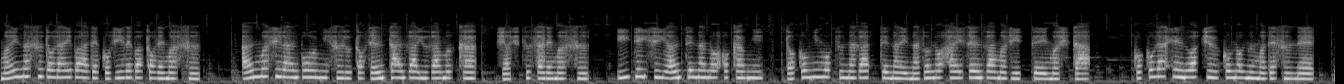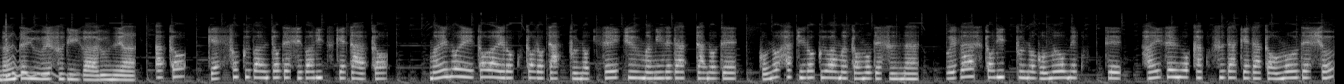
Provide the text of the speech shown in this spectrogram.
マイナスドライバーでこじれば取れます。あんまし乱暴にすると先端が歪むか、射出されます。ETC アンテナの他に、どこにも繋がってない謎の配線が混じっていました。ここら辺は中古の沼ですね。なんで USB があるんや。あと、結束バンドで縛り付けた後、前の8はエロクトロタップの寄生虫まみれだったので、この86はまともですな。ウェザーストリップのゴムをめくって、配線を隠すだけだと思うでしょ？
